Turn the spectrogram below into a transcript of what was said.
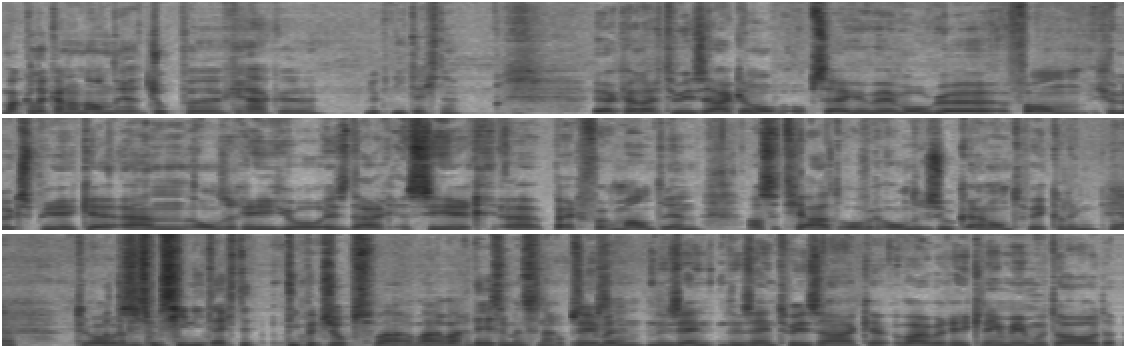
makkelijk aan een andere job uh, geraken lukt niet echt. Hè? Ja, ik ga daar twee zaken op, op, zeggen. Wij mogen van geluk spreken en onze regio is daar zeer uh, performant in als het gaat over onderzoek en ontwikkeling. Ja. Trouwens, dat is misschien niet echt het type jobs waar, waar, waar deze mensen naar op zoek nee, zijn. Er, zijn. er zijn twee zaken waar we rekening mee moeten houden.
